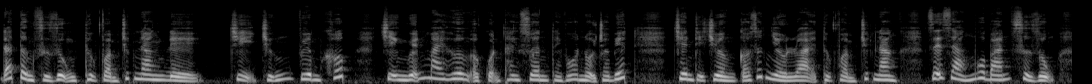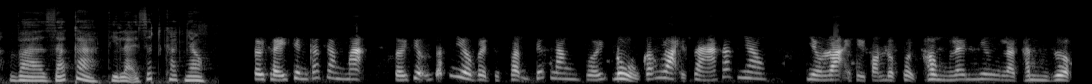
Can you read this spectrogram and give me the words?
đã từng sử dụng thực phẩm chức năng để trị chứng viêm khớp, chị Nguyễn Mai Hương ở quận Thanh Xuân, thành phố Hà Nội cho biết, trên thị trường có rất nhiều loại thực phẩm chức năng dễ dàng mua bán sử dụng và giá cả thì lại rất khác nhau. Tôi thấy trên các trang mạng giới thiệu rất nhiều về thực phẩm chức năng với đủ các loại giá khác nhau. Nhiều loại thì còn được thổi phồng lên như là thần dược,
